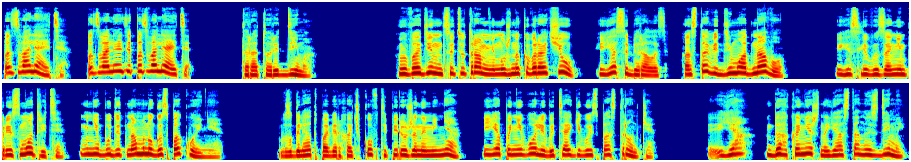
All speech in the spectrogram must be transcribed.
Позволяйте, позволяйте, позволяйте, тараторит Дима. В одиннадцать утра мне нужно к врачу, и я собиралась оставить Диму одного. Если вы за ним присмотрите, мне будет намного спокойнее. Взгляд поверх очков теперь уже на меня, и я поневоле вытягиваюсь по струнке. Я? Да, конечно, я останусь с Димой.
